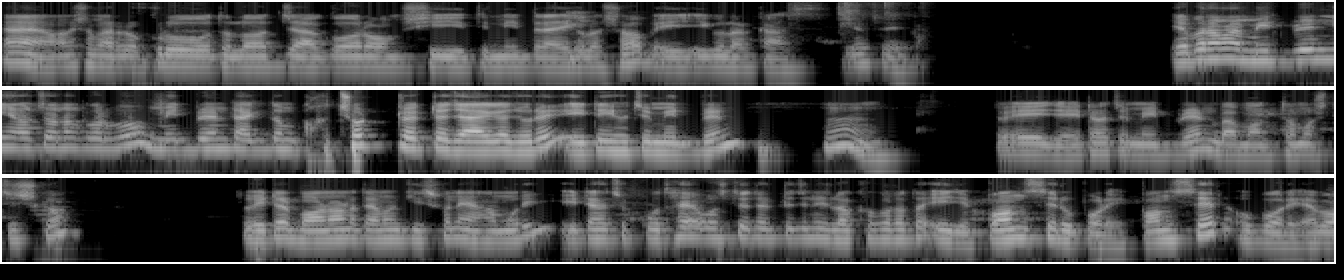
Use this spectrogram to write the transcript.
হ্যাঁ, অনেক সময় ক্রোধ, লজ্জা, গরম, শীত, নিদ্রা এগুলো সব এই এগুলার কাজ। ঠিক আছে? এবার আমরা মিড ব্রেইন নিয়ে আলোচনা করব। মিড ব্রেইনটা একদম ছোট্ট একটা জায়গা জুড়ে এইটাই হচ্ছে মিড ব্রেইন। হুম? তো এই যে এটা হচ্ছে মিড ব্রেইন বা মধ্য মস্তিষ্ক। তো এটার বর্ণনা তেমন কিছু নেই আহামরি। এটা হচ্ছে কোথায় অবস্থিত একটা জিনিস লক্ষ্য করো তো এই যে পন্সের উপরে, পন্সের উপরে এবং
